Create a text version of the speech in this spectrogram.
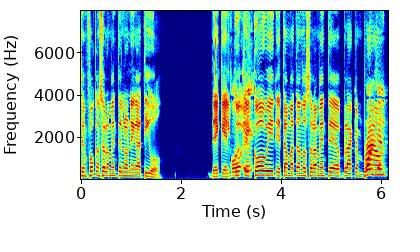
enfocan solamente en lo negativo? De que el, el, COVID está matando solamente a black and brown. Porque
